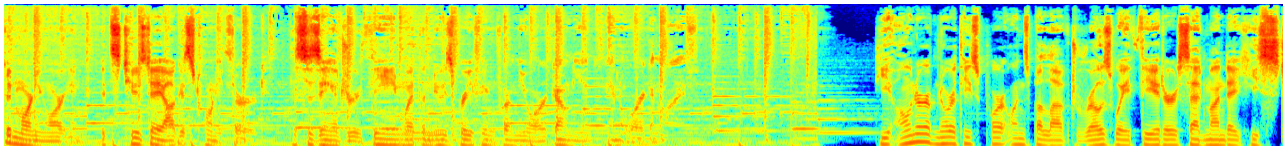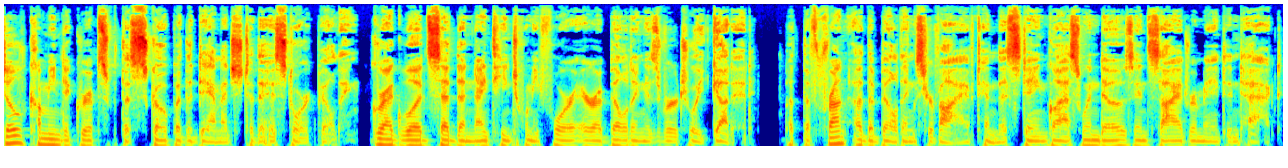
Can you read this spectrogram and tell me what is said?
Good morning, Oregon. It's Tuesday, August 23rd. This is Andrew Theen with a news briefing from the Oregonian and Oregon Live. The owner of Northeast Portland's beloved Roseway Theater said Monday he's still coming to grips with the scope of the damage to the historic building. Greg Wood said the 1924 era building is virtually gutted, but the front of the building survived and the stained glass windows inside remained intact.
